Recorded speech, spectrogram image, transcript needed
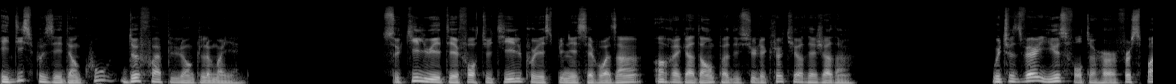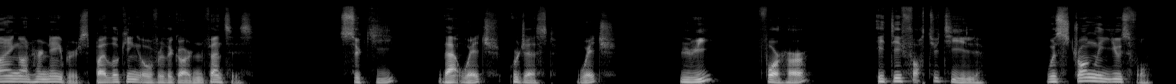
Et disposer d'un cou deux fois plus long que la moyenne. ce qui lui était fort utile pour espionner ses voisins en regardant par-dessus les clôtures des jardins. Which was very useful to her for spying on her neighbors by looking over the garden fences. Ce qui, that which, or just which, lui, for her, était fort utile, was strongly useful,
